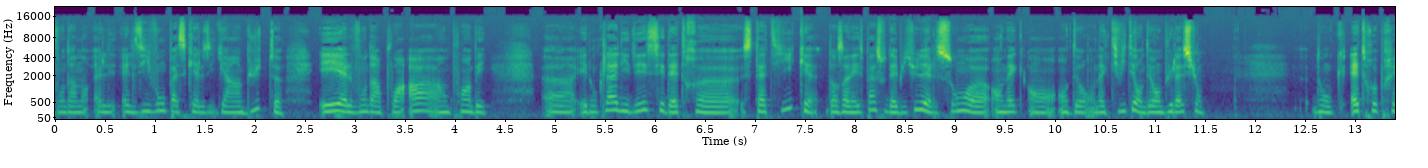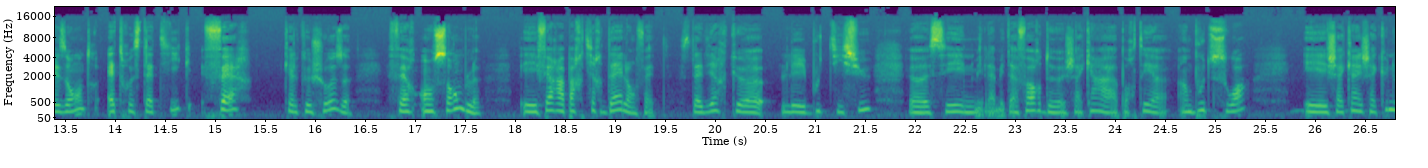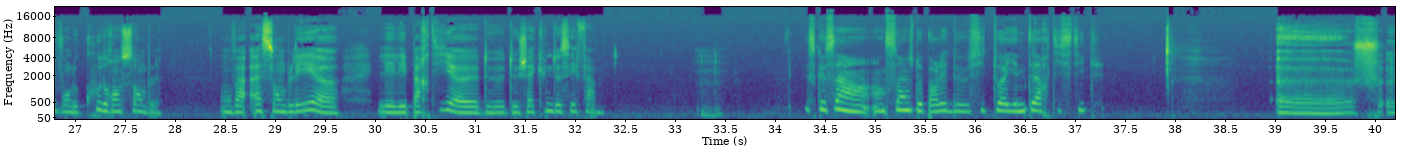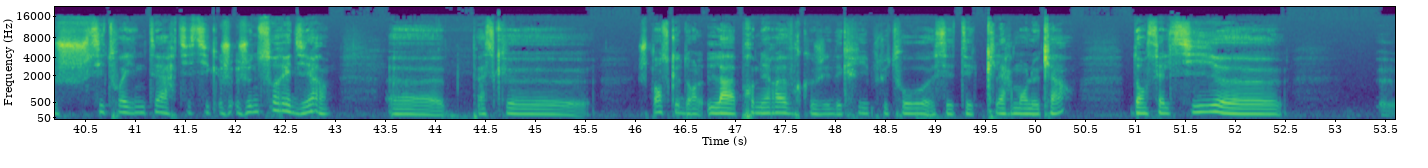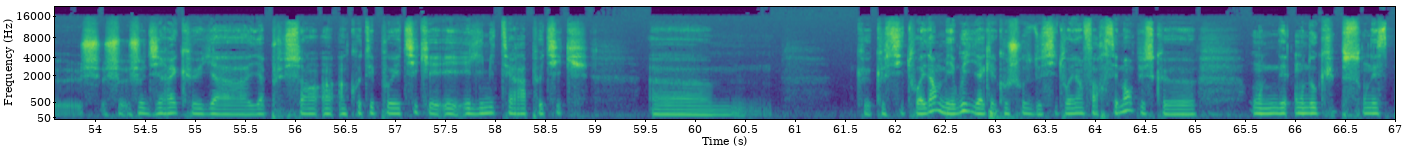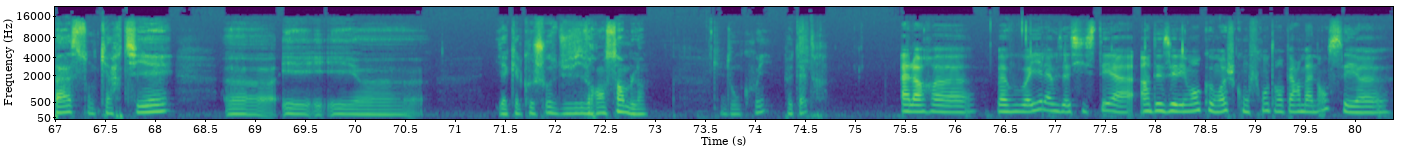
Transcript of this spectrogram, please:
y vont parce qu'il y a un but et elles vont d'un point A à un point B. Euh, et donc là, l'idée, c'est d'être euh, statique dans un espace où d'habitude elles sont en, activité, en déambulation. Donc être présente, être statique, faire quelque chose, faire ensemble et faire à partir d'elles en fait. C'est-à-dire que les bouts de tissu, c'est la métaphore de chacun a apporté un bout de soi et chacun et chacune vont le coudre ensemble. On va assembler euh, les, parties euh, de, chacune de ces femmes. Mhm. Est-ce que ça a un, sens de parler de citoyenneté artistique? Euh, Citoyenneté artistique, je, ne saurais dire, parce que je pense que dans la première œuvre que j'ai décrite plutôt, c'était clairement le cas. Dans celle-ci, je, dirais qu'il y a, plus un, côté poétique et, limite thérapeutique que, que, citoyen. Mais oui, il y a quelque chose de citoyen forcément, puisque on, occupe son espace, son quartier, et, il y a quelque chose du vivre ensemble. Donc oui, peut-être. Alors, euh, bah, vous voyez, là, vous assistez à un des éléments que moi, je confronte en permanence, c'est euh,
